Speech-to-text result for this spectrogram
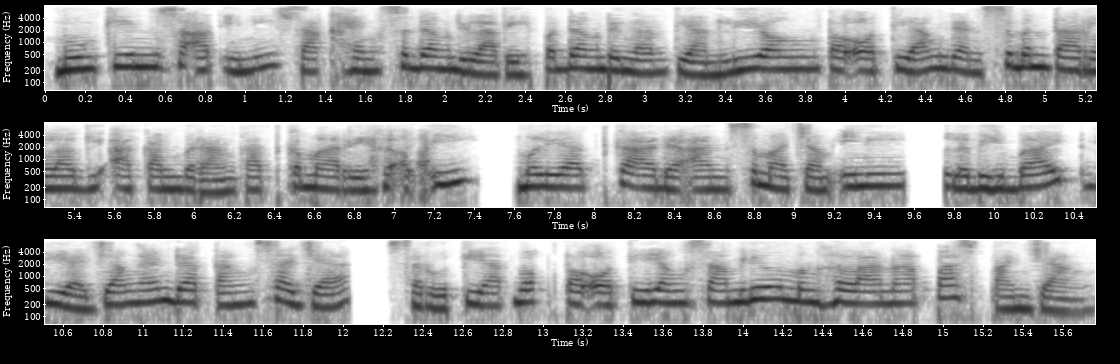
Mungkin saat ini Sak Heng sedang dilatih pedang dengan Tian Liong Tao Tiang dan sebentar lagi akan berangkat kemari Hei, melihat keadaan semacam ini, lebih baik dia jangan datang saja, seru Tiat Bok Tao Tiang sambil menghela napas panjang.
